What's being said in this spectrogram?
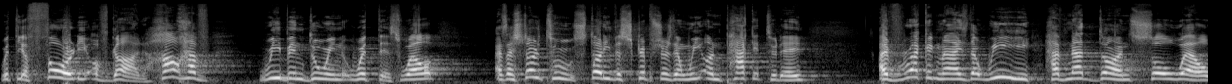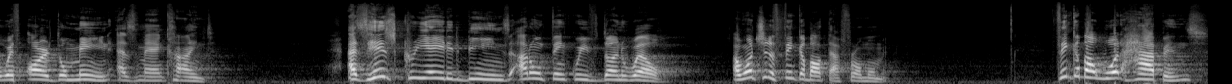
with the authority of God. How have we been doing with this? Well, as I started to study the scriptures and we unpack it today, I've recognized that we have not done so well with our domain as mankind. As His created beings, I don't think we've done well. I want you to think about that for a moment. Think about what happens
